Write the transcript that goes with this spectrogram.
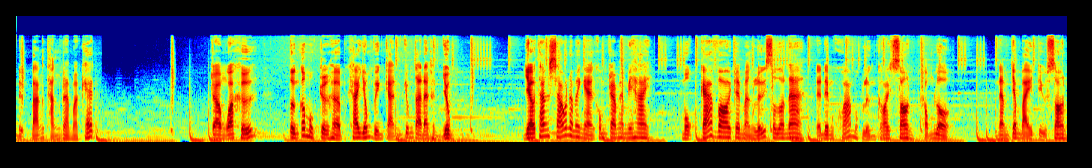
được bán thẳng ra market. Trong quá khứ, từng có một trường hợp khá giống viễn cảnh chúng ta đang hình dung. Vào tháng 6 năm 2022, một cá voi trên mạng lưới Solana đã đem khóa một lượng coin Son khổng lồ, 5.7 triệu Son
